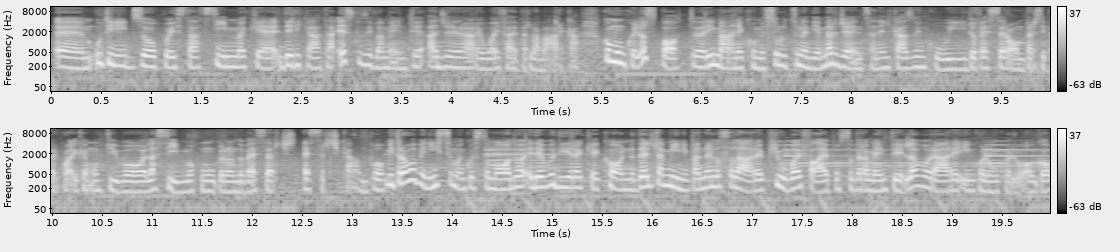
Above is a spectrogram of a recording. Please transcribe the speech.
Eh, utilizzo questa SIM che è dedicata esclusivamente a generare wifi per la barca. Comunque lo spot rimane come soluzione di emergenza nel caso in cui dovesse rompersi per qualche motivo motivo la SIM o comunque non dovesse esserci, esserci campo. Mi trovo benissimo in questo modo e devo dire che con Delta Mini, pannello solare più wifi posso veramente lavorare in qualunque luogo.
